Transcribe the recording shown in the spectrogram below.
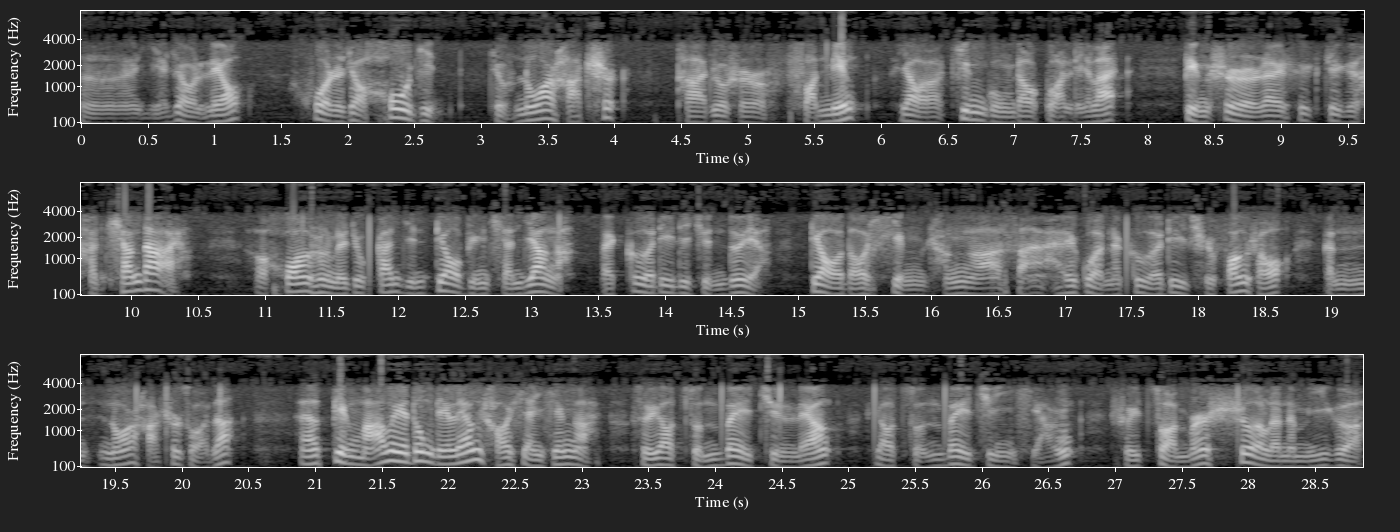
嗯，也叫辽或者叫后金，就是努尔哈赤。他就是反明，要进攻到关里来，兵势这这个很强大呀。呃，皇上呢就赶紧调兵遣将啊，把各地的军队啊调到兴城啊、山海关的各地去防守，跟努尔哈赤作战。呃，兵马未动的粮草先行啊，所以要准备军粮，要准备军饷，所以专门设了那么一个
